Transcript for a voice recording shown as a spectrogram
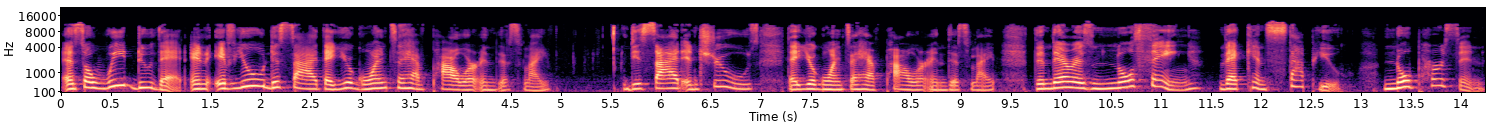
And so we do that. And if you decide that you're going to have power in this life, decide and choose that you're going to have power in this life, then there is no thing that can stop you, no person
